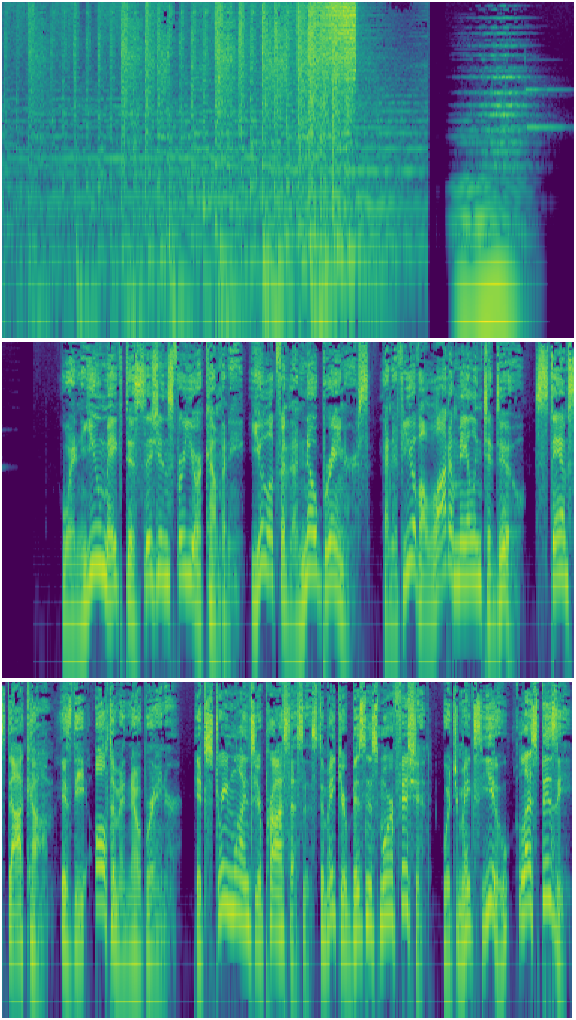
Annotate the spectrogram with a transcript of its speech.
When you make decisions for your company, you look for the no brainers. And if you have a lot of mailing to do, stamps.com is the ultimate no brainer. It streamlines your processes to make your business more efficient, which makes you less busy.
